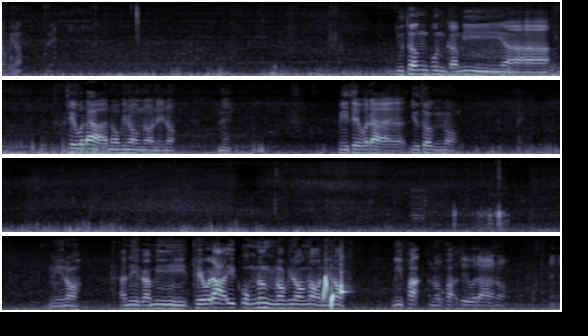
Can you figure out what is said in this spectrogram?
เนาะพี่น้องอยู่เทิงพุ่นก็มีอ่า เทวดาเนาะพี่น้องเนาะนี่เนาะนี่มีเทวดาอยู่เทิงเนาะนี่นี่เนาะอันนี้ก็มีเทวดาอีกองค์หนึ่งเนาะพี่น้องเนาะนี่เนาะมีพระเนาะพระเทวดาเนาะนี่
